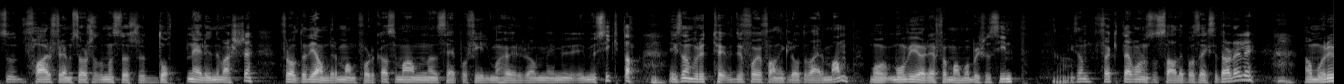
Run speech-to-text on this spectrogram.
så far fremstår som den største dotten i hele universet i forhold til de andre mannfolka som han ser på film og hører om i, i musikk. da? Hvor du, tøv, du får jo faen ikke lov til å være mann. Må, må vi gjøre det for mamma blir så sint? Sant? Fuck, det var noen som sa det på 60-tallet, eller? Da må du,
